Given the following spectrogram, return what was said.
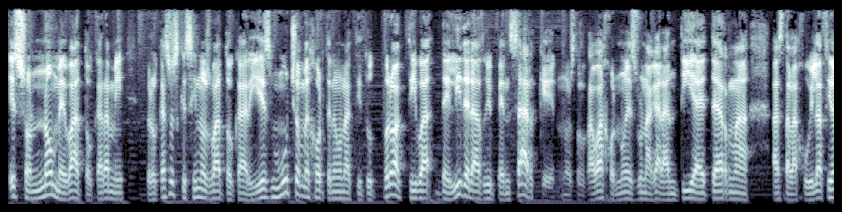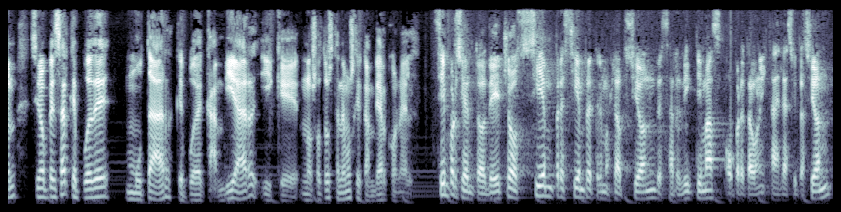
eso no me va a tocar a mí, pero el caso es que sí nos va a tocar y es mucho mejor tener una actitud proactiva de liderazgo y pensar que nuestro trabajo no es una garantía eterna hasta la jubilación, sino pensar que puede mutar, que puede cambiar y que nosotros tenemos que cambiar con él. 100%. De hecho, siempre, siempre tenemos la opción de ser víctimas o protagonistas de la situación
